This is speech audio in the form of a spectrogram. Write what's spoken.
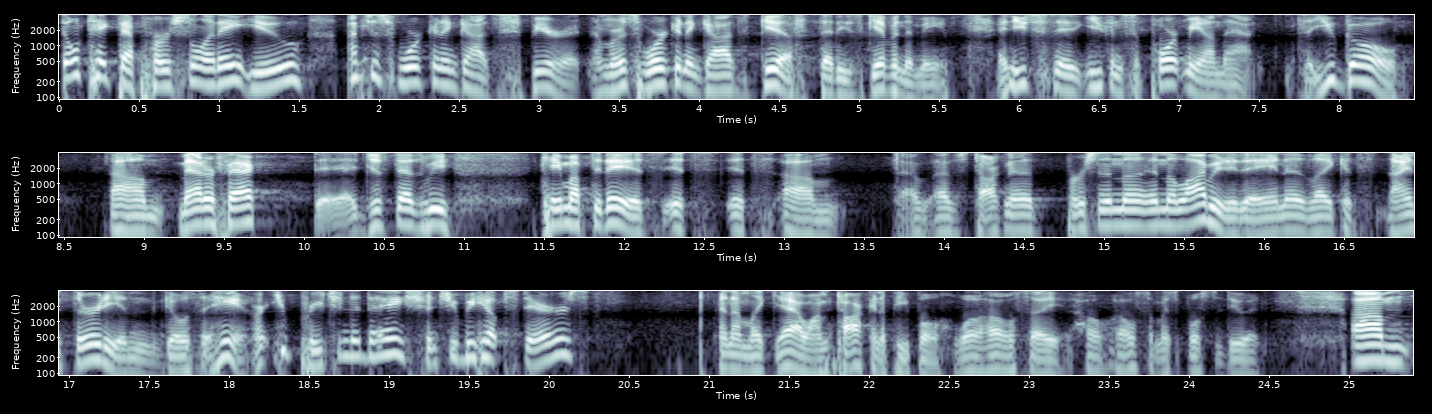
don't take that personal. It ain't you. I'm just working in God's spirit. I'm just working in God's gift that He's given to me. And you say, you can support me on that. So you go. Um, matter of fact, uh, just as we came up today, it's it's it's. Um, I, was talking to a person in the in the lobby today, and it, like it's nine thirty, and goes, "Hey, aren't you preaching today? Shouldn't you be upstairs?" And I'm like, "Yeah, well, I'm talking to people. Well, how else I how else am I supposed to do it?" Um,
